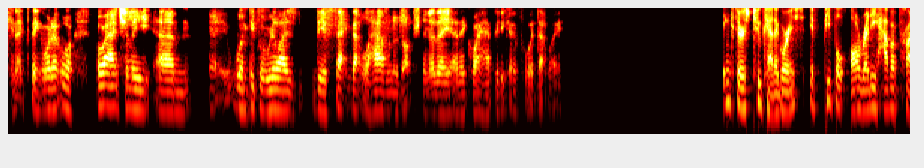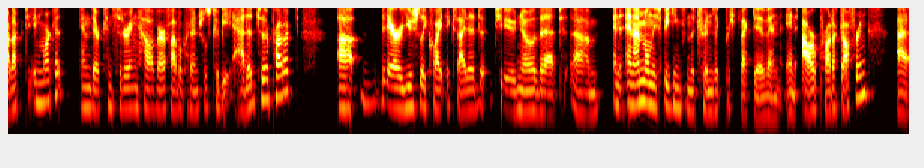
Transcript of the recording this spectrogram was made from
Connect thing, or whatever, or or actually. Um, when people realize the effect that will have on adoption, are they are they quite happy to go forward that way? Think there's two categories. If people already have a product in market and they're considering how verifiable credentials could be added to their product, uh, they're usually quite excited to know that. Um, and and I'm only speaking from the Trinsic perspective and and our product offering. Uh,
